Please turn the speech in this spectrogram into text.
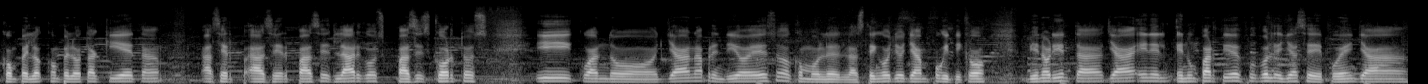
con, pelo- con pelota quieta, hacer, hacer pases largos, pases cortos. Y cuando ya han aprendido eso, como las tengo yo ya un poquitico bien orientadas, ya en, el, en un partido de fútbol ellas se pueden ya,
